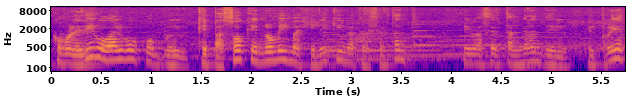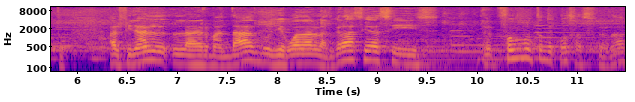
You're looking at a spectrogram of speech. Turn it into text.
como le digo, algo que pasó que no me imaginé que iba a crecer tanto, que iba a ser tan grande el, proyecto. Al final la hermandad nos llegó a dar las gracias y fue un montón de cosas, ¿verdad?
